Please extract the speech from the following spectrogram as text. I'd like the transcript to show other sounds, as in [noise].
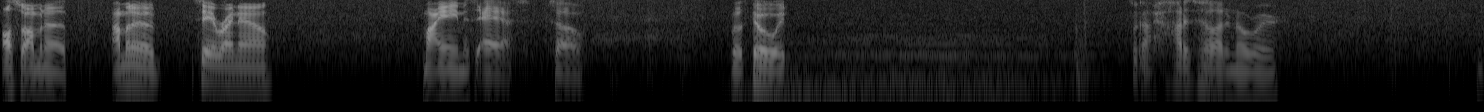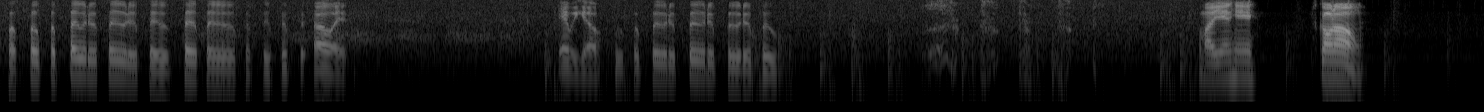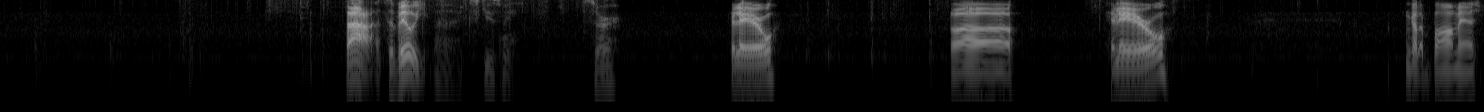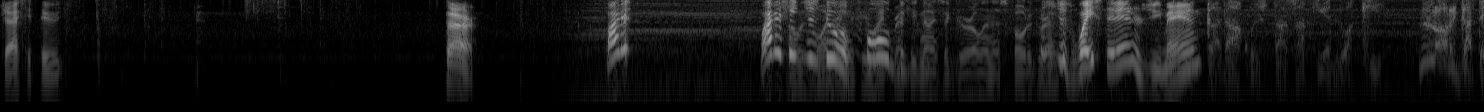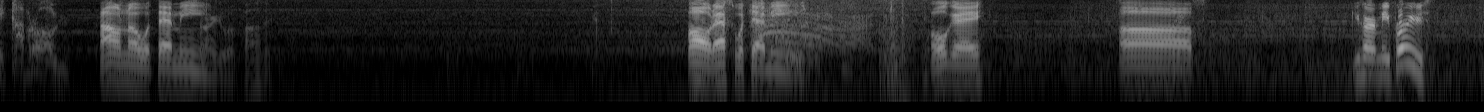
Also, I'm gonna, I'm gonna say it right now. My aim is ass. So, Let's do it. So got hot as hell out of nowhere. Oh wait. There we go. Somebody in here? What's going on? Ah, civilian. Uh, excuse me. Sir? Hello. Uh. Hello. I got a bomb ass jacket, dude. Sir. Why did. Why did he just do a full? recognize a girl in this photograph. He just wasted energy, man. I don't know what that means. Sorry to have bothered you. Oh, that's what that means. Okay. Uh. You heard me freeze.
